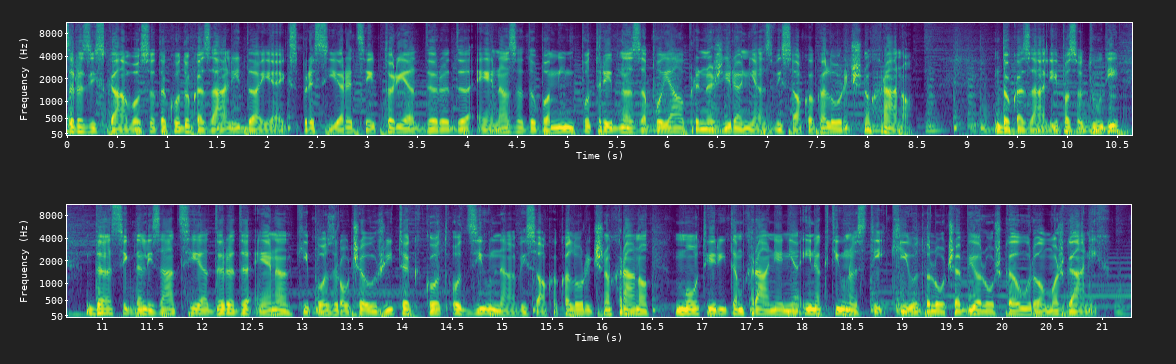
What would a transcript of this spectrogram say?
Z raziskavo so tako dokazali, da je ekspresija receptorja DRD1 za dopamin potrebna za pojav prenažiranja z visokokalorično hrano. Dokazali pa so tudi, da signalizacija DRD1, ki povzroča užitek kot odziv na visokokalorično hrano, moti ritem hranjenja in aktivnosti, ki jo določa biološka ura v možganih.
